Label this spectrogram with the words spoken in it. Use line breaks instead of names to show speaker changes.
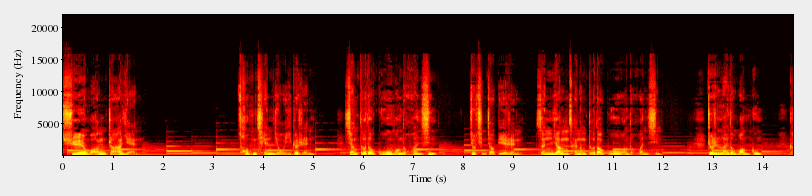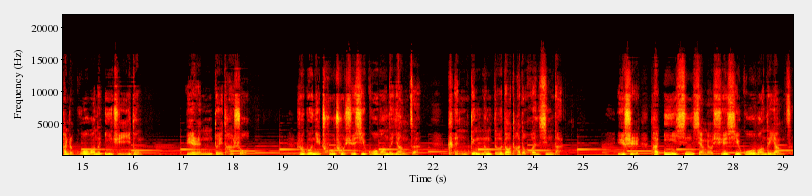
学王眨眼。从前有一个人，想得到国王的欢心，就请教别人怎样才能得到国王的欢心。这人来到王宫，看着国王的一举一动，别人对他说：“如果你处处学习国王的样子，肯定能得到他的欢心的。”于是他一心想要学习国王的样子。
